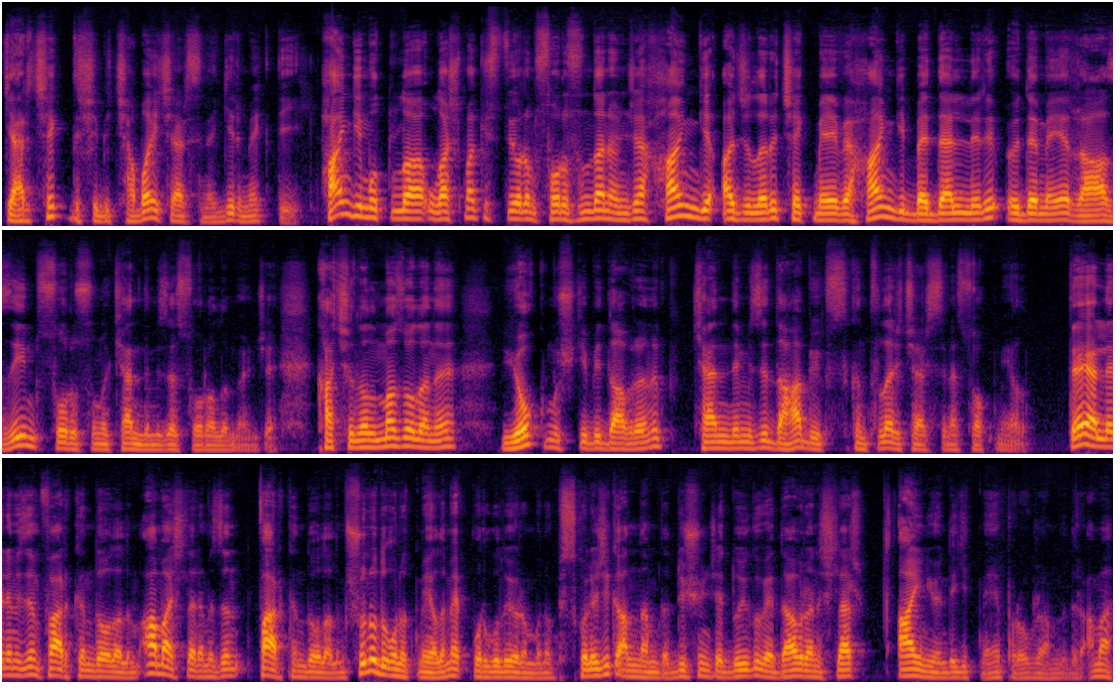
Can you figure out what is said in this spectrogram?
gerçek dışı bir çaba içerisine girmek değil. Hangi mutluluğa ulaşmak istiyorum sorusundan önce hangi acıları çekmeye ve hangi bedelleri ödemeye razıyım sorusunu kendimize soralım önce. Kaçınılmaz olanı yokmuş gibi davranıp kendimizi daha büyük sıkıntılar içerisine sokmayalım. Değerlerimizin farkında olalım, amaçlarımızın farkında olalım. Şunu da unutmayalım, hep vurguluyorum bunu. Psikolojik anlamda düşünce, duygu ve davranışlar aynı yönde gitmeye programlıdır. Ama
